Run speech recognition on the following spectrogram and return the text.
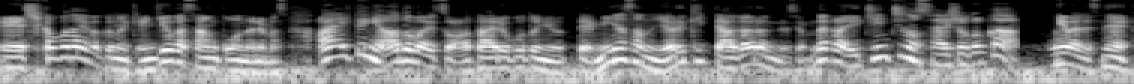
えシカゴ大学の研究が参考になります。相手にアドバイスを与えることによって、皆さんのやる気って上がるんですよ。だから1日の最初とかにはですね、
